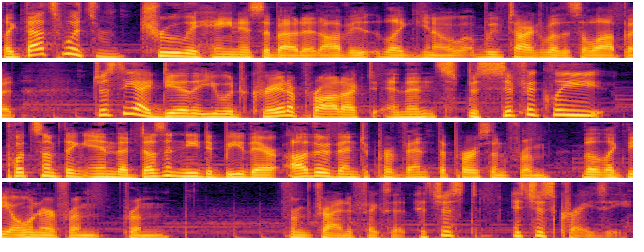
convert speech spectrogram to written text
Like that's what's truly heinous about it. Obviously, like you know, we've talked about this a lot, but just the idea that you would create a product and then specifically put something in that doesn't need to be there, other than to prevent the person from the like the owner from from from trying to fix it. It's just it's just crazy.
